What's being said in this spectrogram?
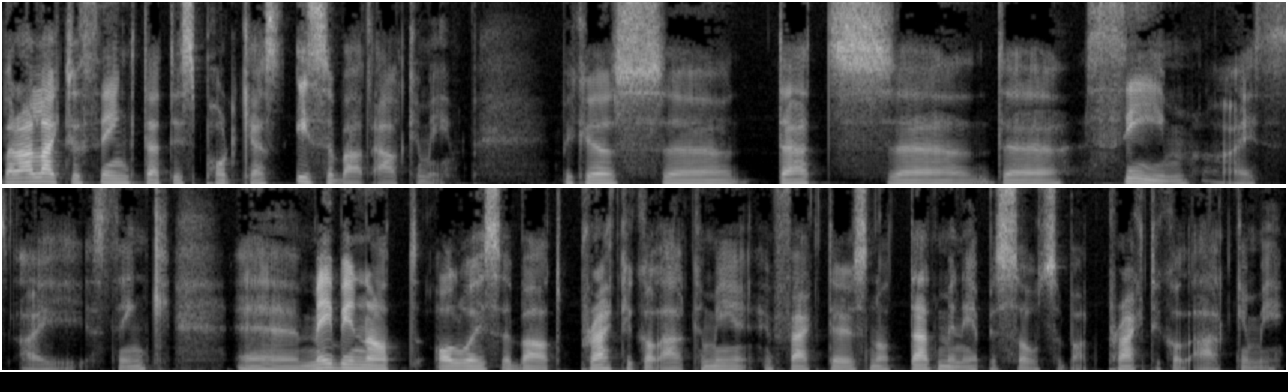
But I like to think that this podcast is about alchemy because uh, that's uh, the theme, I, th- I think. Uh, maybe not always about practical alchemy. In fact, there's not that many episodes about practical alchemy,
